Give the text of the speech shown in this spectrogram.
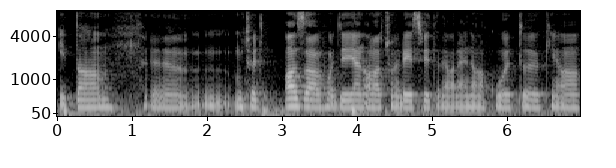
Itt a úgyhogy azzal, hogy ilyen alacsony részvételi arány alakult ki a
